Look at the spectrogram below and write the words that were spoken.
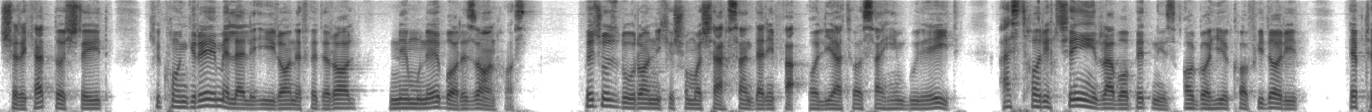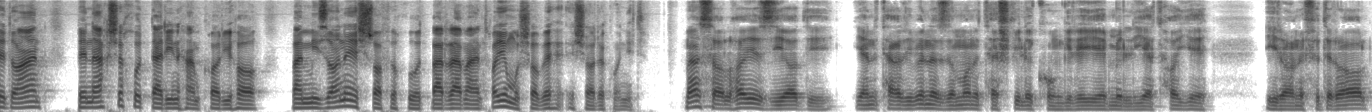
شرکت داشته اید که کنگره ملل ایران فدرال نمونه بارز آنهاست. به جز دورانی که شما شخصا در این فعالیت ها سهیم بوده اید از تاریخچه این روابط نیز آگاهی کافی دارید. ابتداعا به نقش خود در این همکاری ها و میزان اشراف خود بر روندهای مشابه اشاره کنید. من سالهای زیادی یعنی تقریبا از زمان تشکیل کنگره ملیت های ایران فدرال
